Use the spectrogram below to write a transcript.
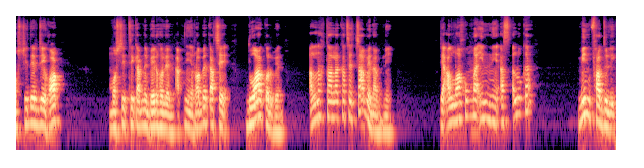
মসজিদের যে হক, মসজিদ থেকে আপনি বের হলেন, আপনি রবের কাছে দোয়া করবেন আল্লাহ তালার কাছে চাবেন আপনি যে আল্লাহ ইন্নি আস আলুকা মিন ফাদুলি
